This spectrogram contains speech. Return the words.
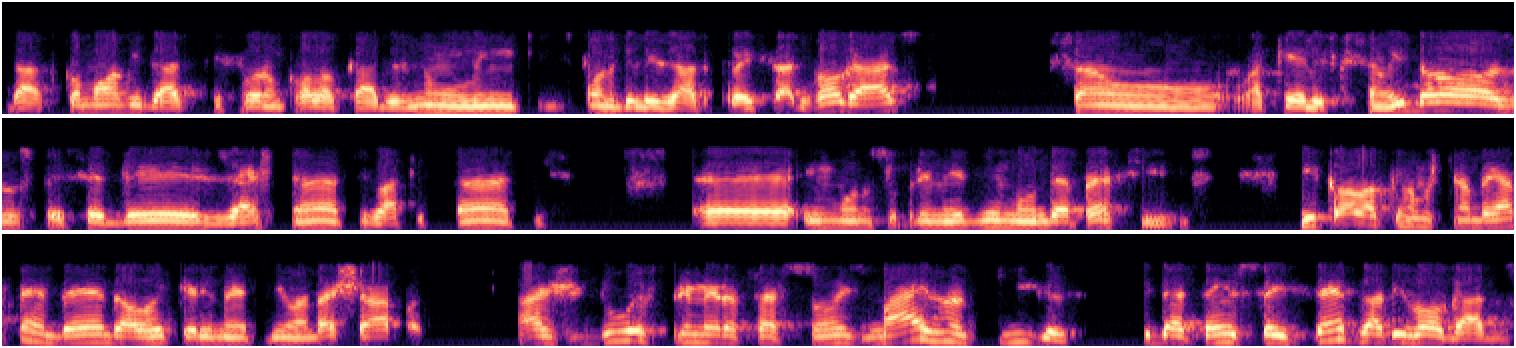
das comorbidades que foram colocadas num link disponibilizado para esses advogados, são aqueles que são idosos, PCDs, gestantes, lactantes, é, imunossuprimidos e imunodepressivos. E colocamos também, atendendo ao requerimento de uma das chapas, as duas primeiras sessões mais antigas, que detêm os 600 advogados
